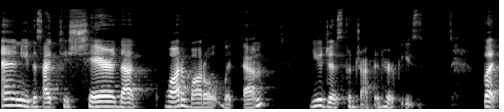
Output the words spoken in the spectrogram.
and you decide to share that water bottle with them, you just contracted herpes. But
